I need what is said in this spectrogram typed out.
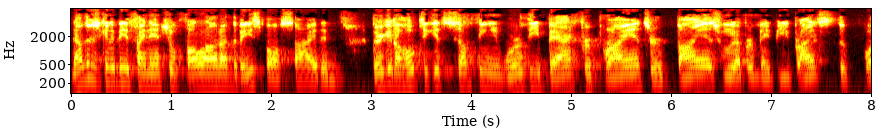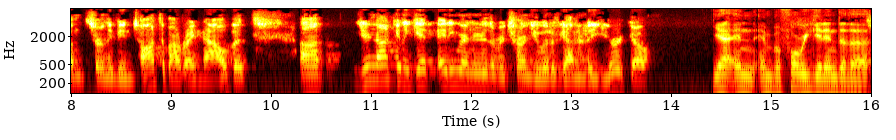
Now there's going to be a financial fallout on the baseball side, and they're going to hope to get something worthy back for Bryant or Baez, whoever may be. Bryant's the one certainly being talked about right now, but uh, you're not going to get anywhere near the return you would have gotten a year ago. Yeah, and, and before we get into the,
